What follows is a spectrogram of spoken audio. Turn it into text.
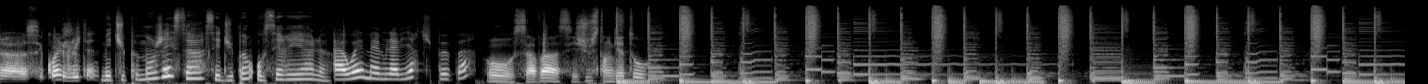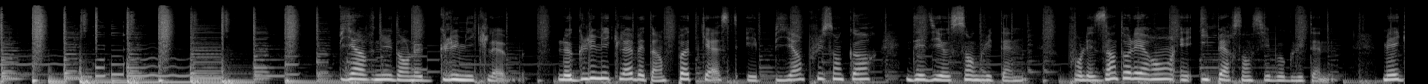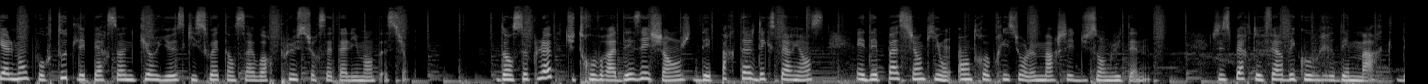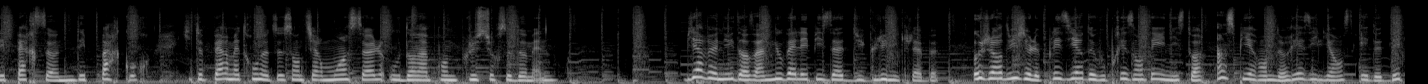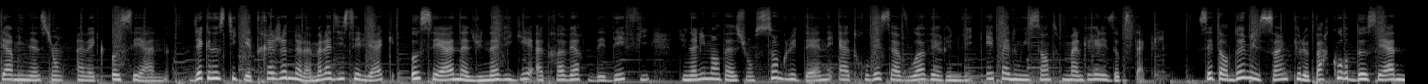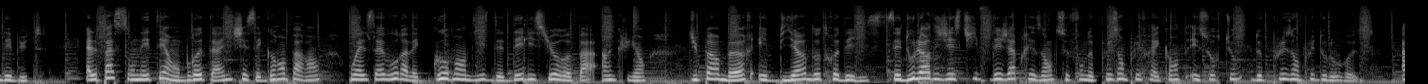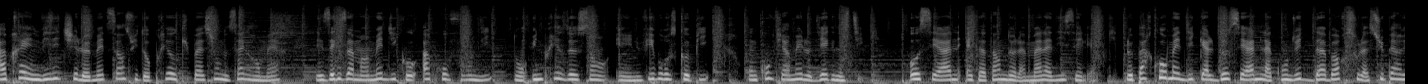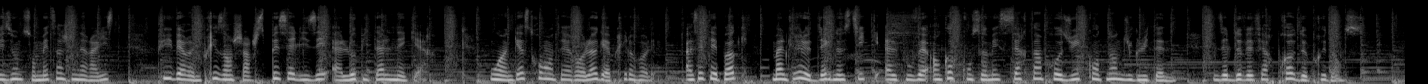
Euh, c'est quoi le gluten? Mais tu peux manger ça, c'est du pain aux céréales. Ah ouais, même la bière, tu peux pas? Oh, ça va, c'est juste un gâteau. Bienvenue dans le Gloomy Club. Le Gloomy Club est un podcast et bien plus encore dédié au sans gluten, pour les intolérants et hypersensibles au gluten, mais également pour toutes les personnes curieuses qui souhaitent en savoir plus sur cette alimentation. Dans ce club, tu trouveras des échanges, des partages d'expériences et des patients qui ont entrepris sur le marché du sans gluten. J'espère te faire découvrir des marques, des personnes, des parcours qui te permettront de te sentir moins seul ou d'en apprendre plus sur ce domaine. Bienvenue dans un nouvel épisode du Gloomy Club. Aujourd'hui, j'ai le plaisir de vous présenter une histoire inspirante de résilience et de détermination avec Océane. Diagnostiquée très jeune de la maladie cœliaque, Océane a dû naviguer à travers des défis d'une alimentation sans gluten et a trouvé sa voie vers une vie épanouissante malgré les obstacles. C'est en 2005 que le parcours d'Océane débute. Elle passe son été en Bretagne chez ses grands-parents où elle savoure avec gourmandise de délicieux repas incluant du pain beurre et bien d'autres délices. Ses douleurs digestives déjà présentes se font de plus en plus fréquentes et surtout de plus en plus douloureuses. Après une visite chez le médecin suite aux préoccupations de sa grand-mère, les examens médicaux approfondis, dont une prise de sang et une fibroscopie, ont confirmé le diagnostic. Océane est atteinte de la maladie cœliaque. Le parcours médical d'Océane l'a conduite d'abord sous la supervision de son médecin généraliste, vers une prise en charge spécialisée à l'hôpital Necker, où un gastro-entérologue a pris le relais. À cette époque, malgré le diagnostic, elle pouvait encore consommer certains produits contenant du gluten, mais elle devait faire preuve de prudence.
